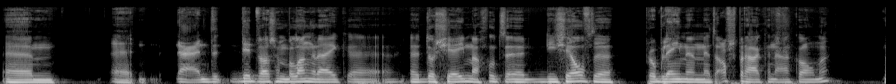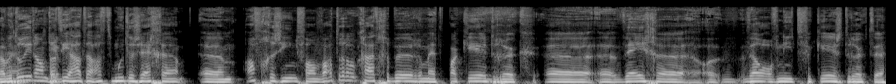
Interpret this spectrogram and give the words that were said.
Eh, nou, dit was een belangrijk dossier, maar goed, diezelfde problemen met afspraken nakomen. Maar bedoel je Ja, dan dat hij had, had moeten zeggen, ehm, afgezien van wat er ook gaat gebeuren met parkeerdruk, eh, eh, wegen, eh, wel of niet verkeersdrukte.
